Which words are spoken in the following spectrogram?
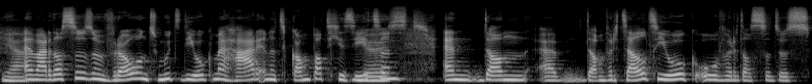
Ja. En waar dat ze dus een vrouw ontmoet die ook met haar in het kamp had gezeten. Juist. En dan, ehm, dan vertelt hij ook over dat ze dus...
